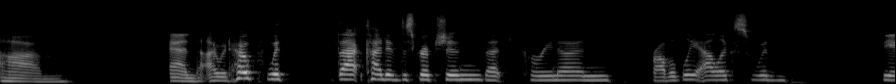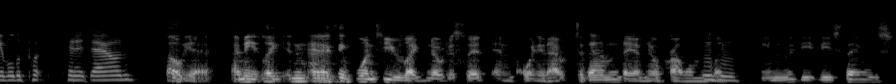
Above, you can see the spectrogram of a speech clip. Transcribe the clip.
Um and I would hope with that kind of description that Karina and probably Alex would be able to put pin it down. Oh yeah, I mean, like, and, and I think once you like notice it and point it out to them, they have no problems like Mhm. seeing the, these things.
